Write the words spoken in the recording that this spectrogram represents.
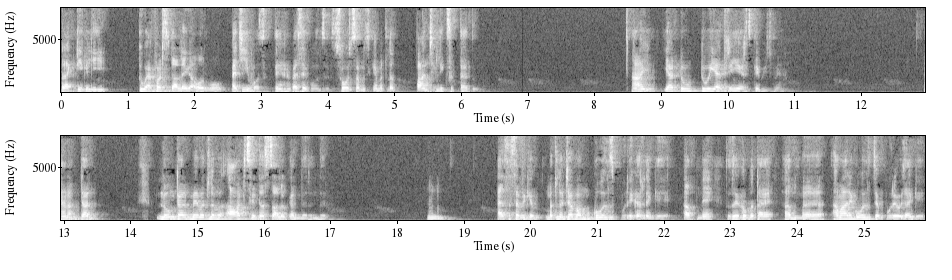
प्रैक्टिकली तू एफर्ट्स डालेगा और वो अचीव हो सकते हैं। वैसे गोल्स सोच समझ के मतलब पाँच लिख सकता है तू। हाँ या टू टू या थ्री इयर्स के बीच में। है ना? डन लॉन्ग टर्म में मतलब आठ से दस सालों के अंदर अंदर। हम्म। ऐसा सभी के मतलब जब हम गोल्स पूरे कर लेंगे अपने तो देखो पता है हम हमारे गोल्स जब पूरे हो जाएँगे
